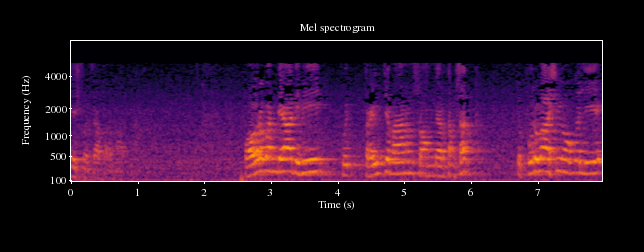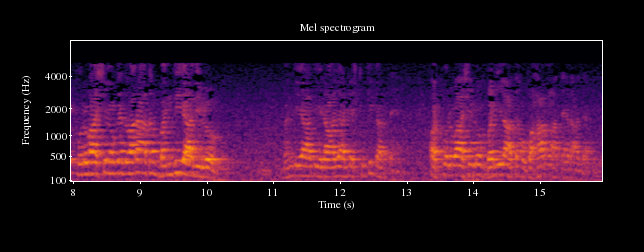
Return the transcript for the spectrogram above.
ये सोचा परमात्मा पौरबंध्यादि भी प्रयुज्यमान सौम्यर्थम सत्य तो पूर्वासियों के लिए, पूर्वासियों के द्वारा अथवा बंदी आदि लोग बंदी आदि राजा की स्तुति करते हैं, और पूर्वासी लोग बलि लाते हैं, उपहार लाते हैं राजा के लिए।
